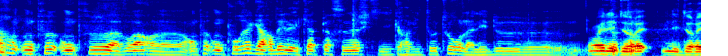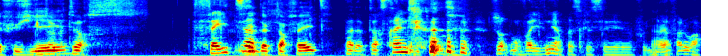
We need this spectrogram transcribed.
rigueur, on peut, on peut avoir, euh, on, peut, on pourrait garder les quatre personnages qui gravitent autour, là, les deux. euh, Ouais, les deux, Docteur- les deux réfugiés, Docteur Fate. Fate, Pas Doctor Strange. On va y venir parce que c'est, il Ouais. va falloir.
